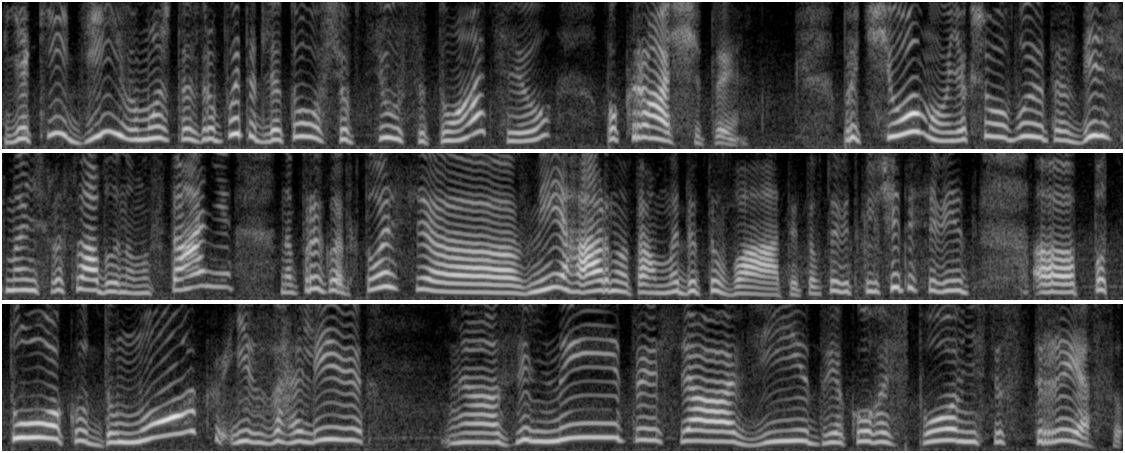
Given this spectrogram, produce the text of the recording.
які дії ви можете зробити для того, щоб цю ситуацію покращити. Причому, якщо ви будете в більш-менш розслабленому стані, наприклад, хтось е, вміє гарно там медитувати, тобто відключитися від е, потоку думок і взагалі звільнитися від якогось повністю стресу.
